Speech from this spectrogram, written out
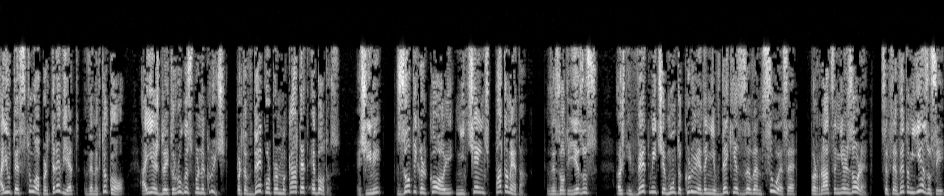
Ai u testua për tre vjet dhe në këtë kohë, ai është drejt rrugës për në kryq, për të vdekur për mëkatet e botës. E shihni, Zoti kërkoi një qengj pa të meta, Dhe Zoti Jezus është i vetmi që mund të kryente një vdekje zëvendësuese për racën njerëzore, sepse vetëm Jezusi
